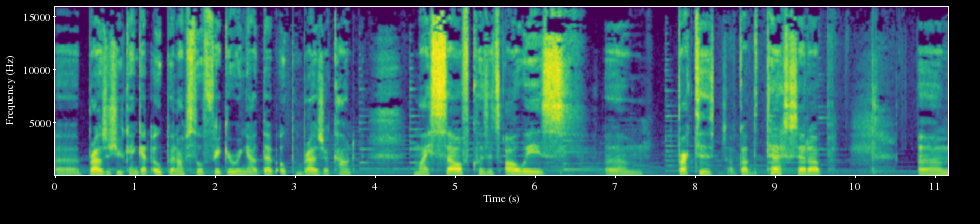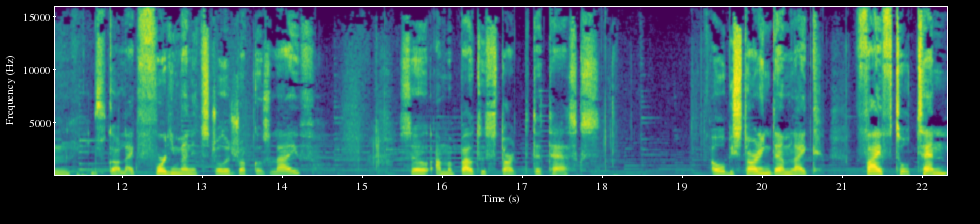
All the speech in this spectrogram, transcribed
uh, browsers you can get open. I'm still figuring out that open browser count myself because it's always um, practice. So I've got the task set up. Um, we've got like 40 minutes till the drop goes live. So I'm about to start the tasks. I will be starting them like 5 till 10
